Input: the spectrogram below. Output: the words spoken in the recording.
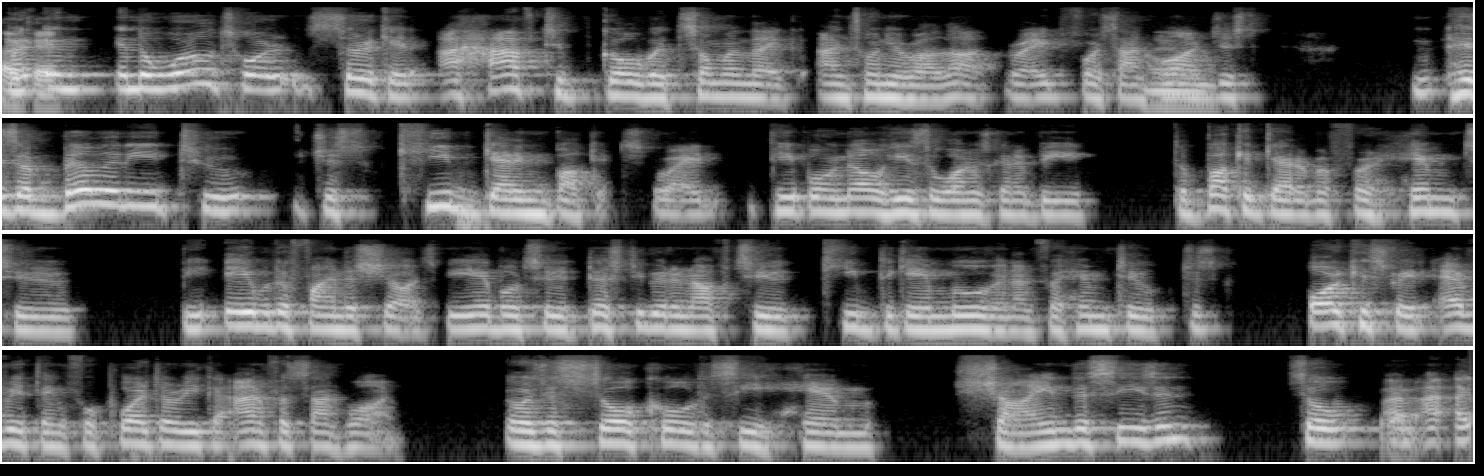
Okay. in, in the world tour circuit, I have to go with someone like Antonio Ralat, right? For San mm. Juan. Just his ability to just keep getting buckets, right? People know he's the one who's going to be the bucket getter, but for him to be able to find the shots, be able to distribute enough to keep the game moving, and for him to just orchestrate everything for Puerto Rico and for San Juan. It was just so cool to see him shine this season. So I'm- um, I, I,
